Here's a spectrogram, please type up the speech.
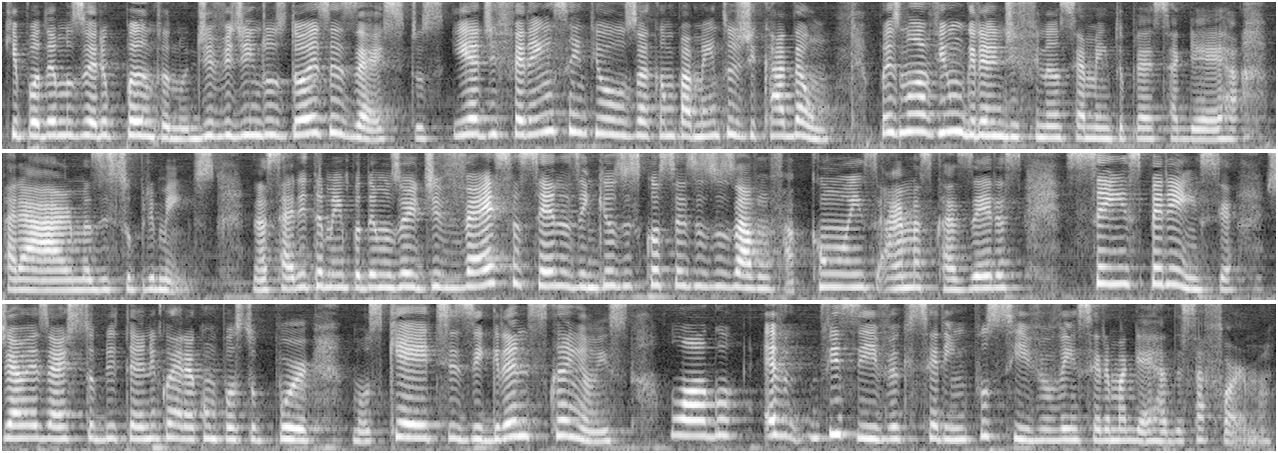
que podemos ver o pântano dividindo os dois exércitos e a diferença entre os acampamentos de cada um, pois não havia um grande financiamento para essa guerra, para armas e suprimentos. Na série também podemos ver diversas cenas em que os escoceses usavam facões, armas caseiras, sem experiência. Já o exército britânico era composto por por mosquetes e grandes canhões, logo é visível que seria impossível vencer uma guerra dessa forma.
